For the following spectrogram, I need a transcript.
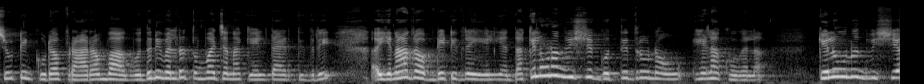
ಶೂಟಿಂಗ್ ಕೂಡ ಪ್ರಾರಂಭ ಆಗ್ಬೋದು. ನೀವೆಲ್ಲರೂ ತುಂಬ ಜನ ಕೇಳ್ತಾ ಇರ್ತಿದ್ರಿ. ಏನಾದರೂ ಅಪ್ಡೇಟ್ ಇದ್ದರೆ ಹೇಳಿ ಅಂತ. ಕೆಲವೊಂದೊಂದು ವಿಷಯ ಗೊತ್ತಿದ್ದರೂ ನಾವು ಹೇಳೋಕ್ಕೋಗಲ್ಲ ಕೆಲವೊಂದೊಂದು ವಿಷಯ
